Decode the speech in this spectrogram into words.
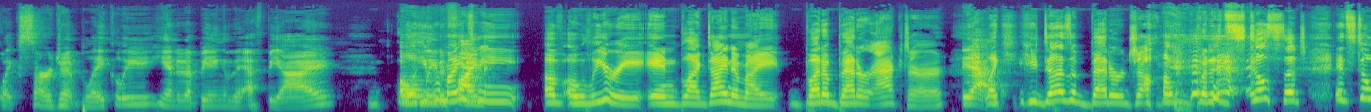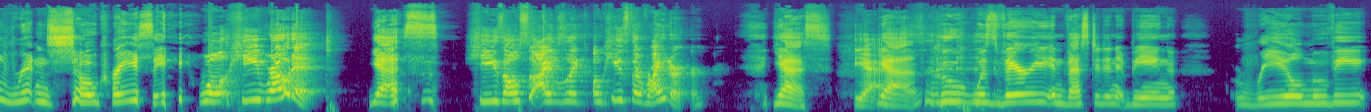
like Sergeant Blakely. He ended up being in the FBI. well he reminds find- me of o'leary in black dynamite but a better actor Yeah. like he does a better job but it's still such it's still written so crazy well, he wrote it. yes He's also I was like, "Oh, he's the writer." yes Yeah. yeah who was very invested in it being real movie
